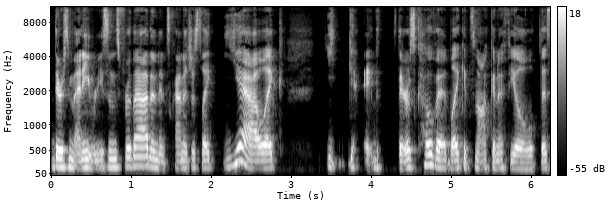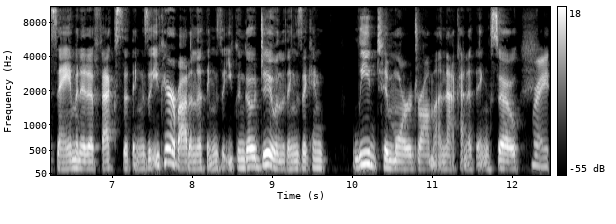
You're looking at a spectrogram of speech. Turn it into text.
there's many reasons for that and it's kind of just like yeah like Eh, there's COVID, like it's not going to feel the same and it affects the things that you care about and the things that you can go do and the things that can lead to more drama and that kind of thing. So right.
